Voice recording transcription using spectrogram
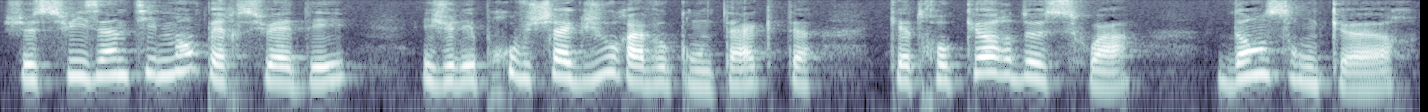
Je suis intimement persuadée, et je l'éprouve chaque jour à vos contacts, qu'être au cœur de soi, dans son cœur,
